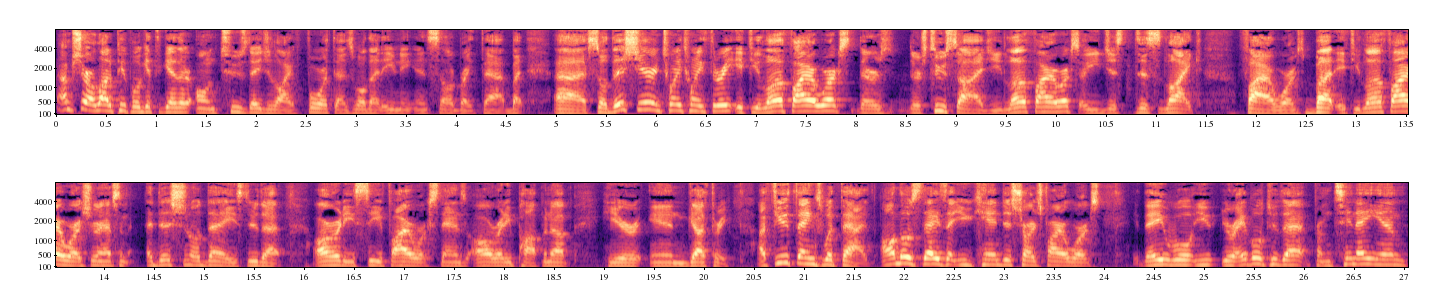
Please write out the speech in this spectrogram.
I'm sure a lot of people get together on Tuesday, July 4th as well that evening and celebrate that. But uh, so this year in 2023, if you love fireworks, there's there's two sides. You love fireworks or you just dislike fireworks. But if you love fireworks, you're going to have some additional days through that. Already see fireworks stands already popping up here in Guthrie. A few things with that. On those days that you can discharge fireworks, they will you, you're able to do that from 10 a.m.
